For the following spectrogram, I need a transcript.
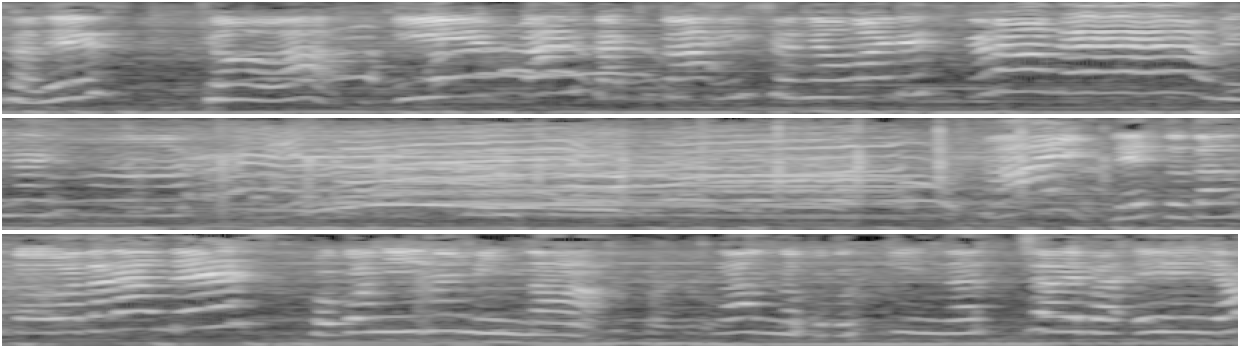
坂本梨沙です今日はいっぱいたくさん一緒に思い出作ろうねお願いしますはい、レッド担当和田蘭ですここにいるみんなランのこと好きになっちゃえばええやっ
